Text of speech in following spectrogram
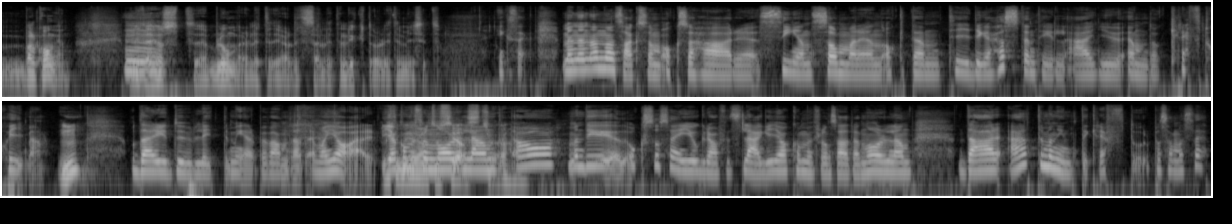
balkongen. Med Lite Mm. höstblommor, lite, göra lite, så här, lite lyktor och lite mysigt. Exakt. Men en annan sak som också hör eh, sensommaren och den tidiga hösten till är ju ändå kräftskiva. Mm. Och där är ju du lite mer bevandrad än vad jag är. Lite jag kommer mer från Norrland. Ja, men det är också så här geografiskt läge. Jag kommer från södra Norrland. Där äter man inte kräftor på samma sätt.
